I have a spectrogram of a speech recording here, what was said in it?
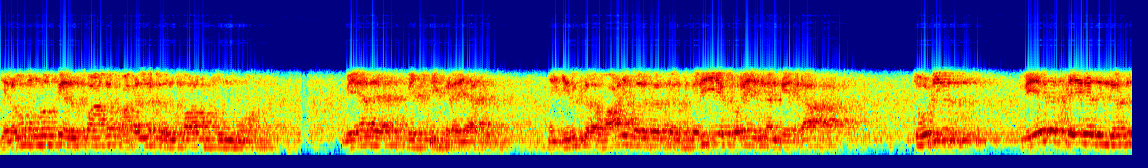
இரவு முழுக்க இருப்பாங்க பகல்ல பெரும்பாலும் தூங்குவாங்க. வேலை வெற்றி கிடையாது. இன்னைக்கு இருக்கிற வாலிபர்களுக்கு பெரிய குறை என்னன்னு கேட்டா தொழில் வேலை செய்யறதுங்கிறது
